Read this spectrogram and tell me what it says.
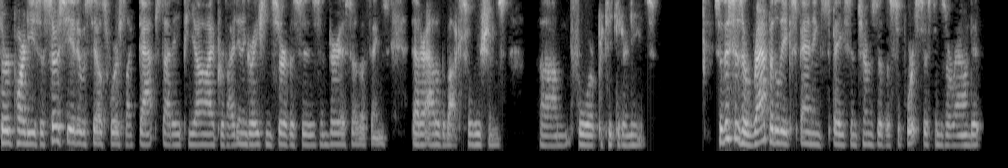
third parties associated with Salesforce like dapps.api provide integration services and various other things that are out of the box solutions um, for particular needs. So this is a rapidly expanding space in terms of the support systems around it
